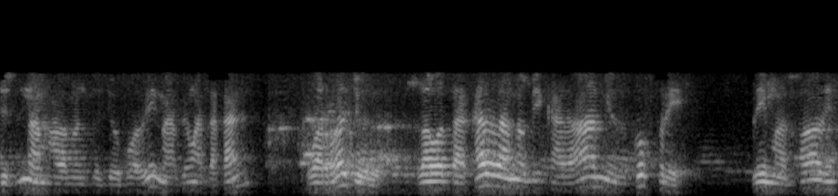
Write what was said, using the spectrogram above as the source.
juz 6 halaman 75 beliau mengatakan warrajul law takallama bi kalamil kufri lima salih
